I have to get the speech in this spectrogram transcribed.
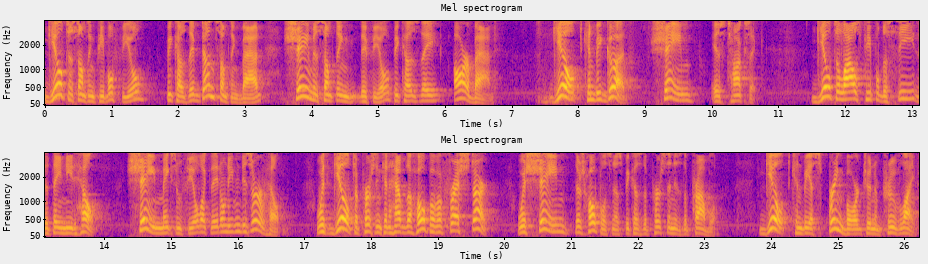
Guilt is something people feel because they've done something bad. Shame is something they feel because they are bad. Guilt can be good. Shame is toxic. Guilt allows people to see that they need help. Shame makes them feel like they don't even deserve help. With guilt, a person can have the hope of a fresh start. With shame, there's hopelessness because the person is the problem. Guilt can be a springboard to an improved life.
